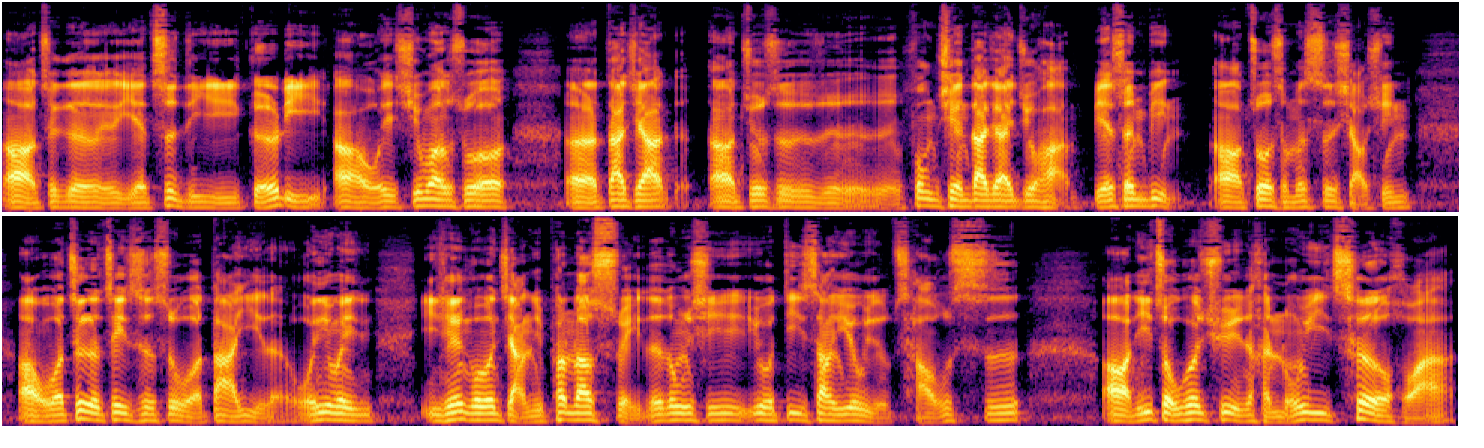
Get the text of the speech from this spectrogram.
啊，这个也自己隔离啊，我也希望说，呃，大家啊，就是奉劝大家一句话，别生病啊，做什么事小心啊。我这个这次是我大意了，我因为以前跟我讲，你碰到水的东西，又地上又有潮湿，啊，你走过去很容易侧滑，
